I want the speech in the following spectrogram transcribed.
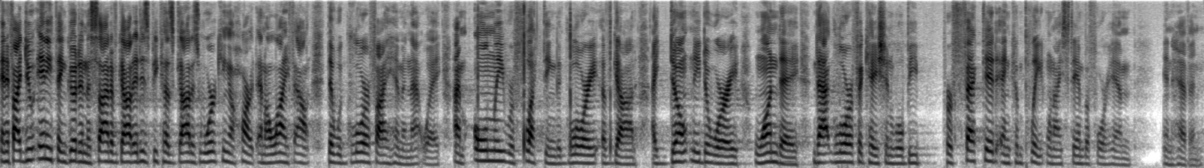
And if I do anything good in the sight of God, it is because God is working a heart and a life out that would glorify Him in that way. I'm only reflecting the glory of God. I don't need to worry. One day, that glorification will be perfected and complete when I stand before Him in heaven.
